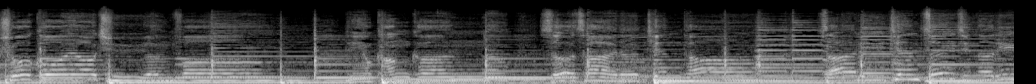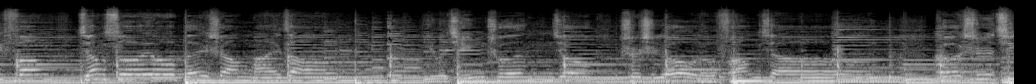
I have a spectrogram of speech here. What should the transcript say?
说过要去远方，定要看看那色彩的天堂，在离天最近的地方，将所有悲伤埋葬，以为青春就顺势有了方向。可是青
